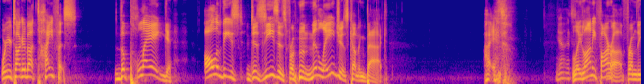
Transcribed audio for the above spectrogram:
where you're talking about typhus, the plague, all of these diseases from the Middle Ages coming back. I, it's, Yeah, it's Leilani Farha from the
